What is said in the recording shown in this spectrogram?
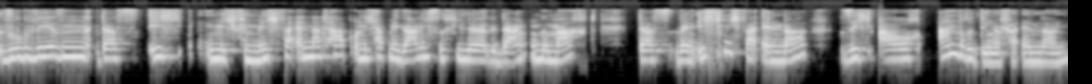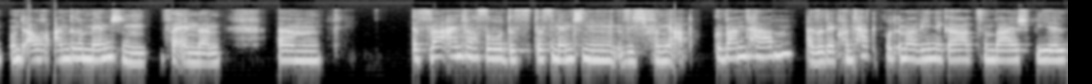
so gewesen, dass ich mich für mich verändert habe und ich habe mir gar nicht so viele Gedanken gemacht, dass wenn ich mich verändere, sich auch andere Dinge verändern und auch andere Menschen verändern. Ähm, es war einfach so, dass, dass Menschen sich von mir ab abgewandt haben. Also der Kontakt wurde immer weniger zum Beispiel.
